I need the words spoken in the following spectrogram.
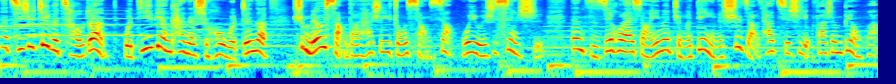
那其实这个桥段，我第一遍看的时候，我真的是没有想到它是一种想象，我以为是现实。但仔细后来想，因为整个电影的视角它其实有发生变化。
